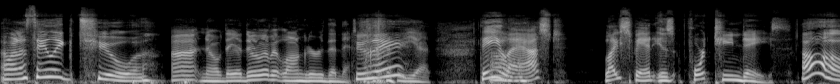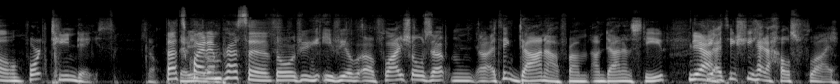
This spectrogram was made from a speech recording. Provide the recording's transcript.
I want to say like two. Uh, no, they they're a little bit longer than that. Do they? yeah, they last. Lifespan is 14 days. Oh, 14 days. So that's quite go. impressive. So if you if you a fly shows up, and, uh, I think Donna from on Donna and Steve. Yeah. I think she had a house fly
